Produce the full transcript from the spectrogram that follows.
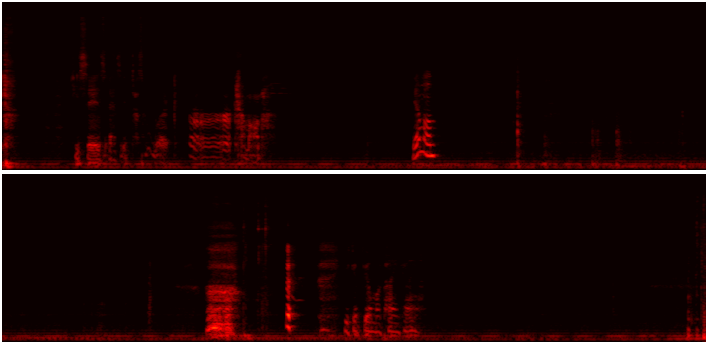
she says, as it doesn't work. Urgh, come on. Come on. you can feel my pain, can't you?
